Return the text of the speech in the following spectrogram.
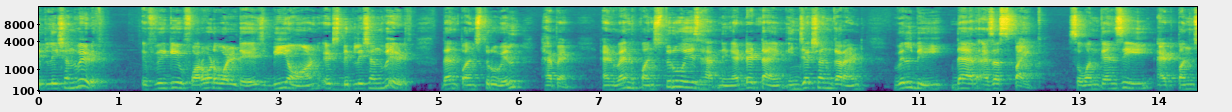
depletion width. If we give forward voltage beyond its depletion width, then punch through will happen. And when punch through is happening at that time, injection current will be there as a spike. So one can see at punch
